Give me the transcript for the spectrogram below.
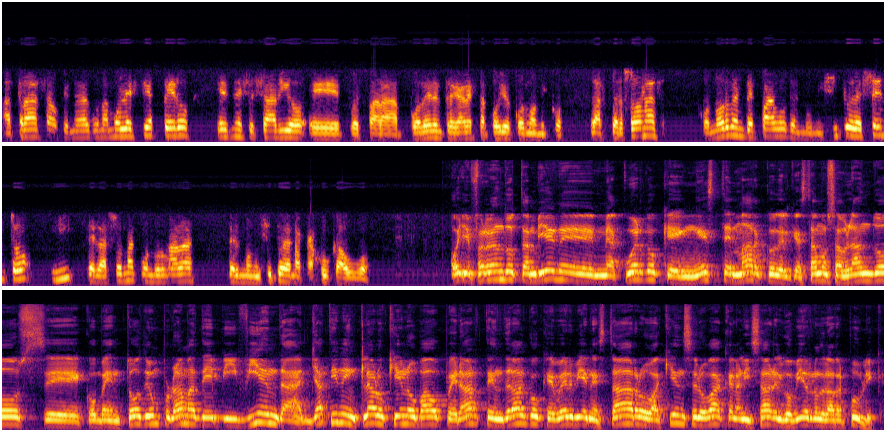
atrasa o genera alguna molestia, pero es necesario eh, pues para poder entregar este apoyo económico. Las personas con orden de pago del municipio de Centro y de la zona conurbada del municipio de Nacajuca, Hugo. Oye, Fernando, también eh, me acuerdo que en este marco del que estamos hablando se comentó de un programa de vivienda. ¿Ya tienen claro quién lo va a operar? ¿Tendrá algo que ver bienestar o a quién se lo va a canalizar el gobierno de la República?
